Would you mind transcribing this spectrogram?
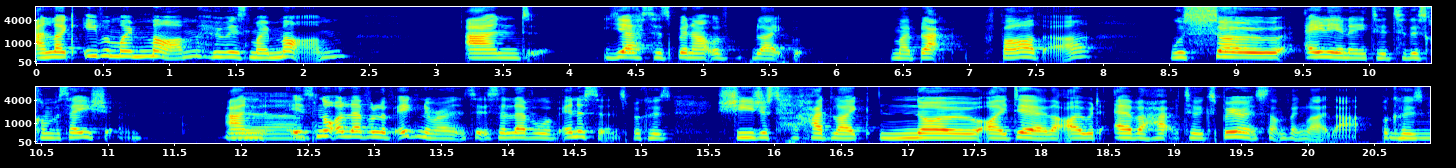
and like even my mum who is my mum and yes has been out with like my black father was so alienated to this conversation and Yeah. it's not a level of ignorance it's a level of innocence because she just had like no idea that i would ever have to experience something like that because Mm.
